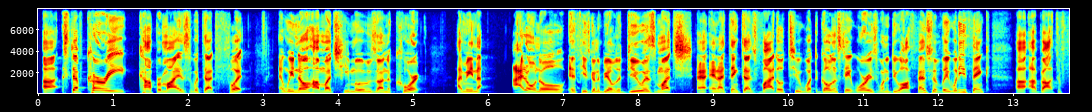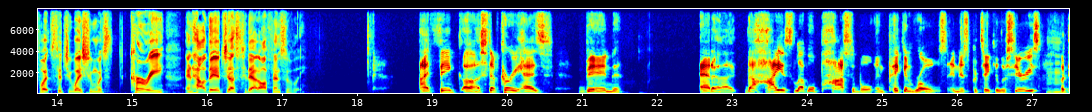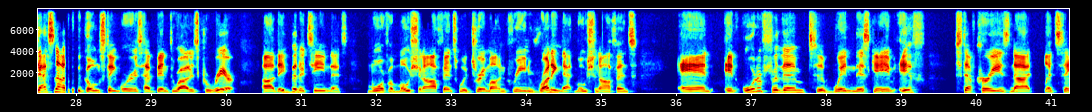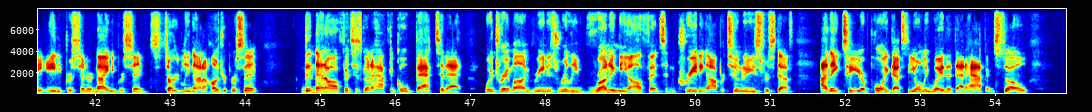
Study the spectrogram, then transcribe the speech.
Uh, Steph Curry compromised with that foot, and we know how much he moves on the court. I mean, I don't know if he's going to be able to do as much, and I think that's vital to what the Golden State Warriors want to do offensively. What do you think uh, about the foot situation with Curry and how they adjust to that offensively? I think uh, Steph Curry has been at a the highest level possible in pick and rolls in this particular series, mm-hmm. but that's not who the Golden State Warriors have been throughout his career. Uh, they've been a team that's more of a motion offense with Draymond Green running that motion offense and in order for them to win this game, if Steph Curry is not, let's say, 80% or 90%, certainly not 100%, then that offense is going to have to go back to that where Draymond Green is really running the offense and creating opportunities for Steph. I think to your point, that's the only way that that happens. So,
